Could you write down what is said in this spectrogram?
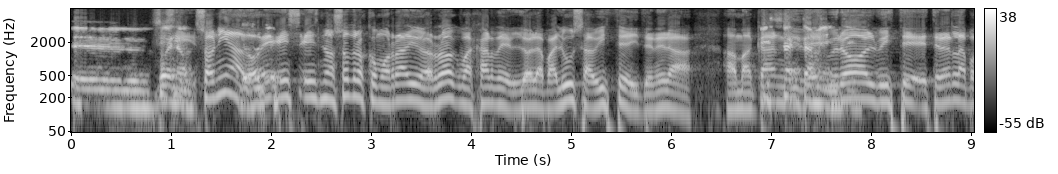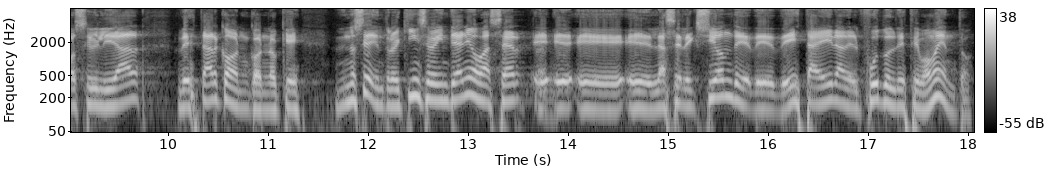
Eh, bueno, soñado. Eh, es, nosotros como radio de rock bajar de Lola Palusa, ¿viste? Y tener a, a McCartney, de Grohl, ¿viste? Tener la posibilidad de estar con, con lo que no sé, dentro de 15, 20 años va a ser eh, la selección de, esta era del fútbol de este momento.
